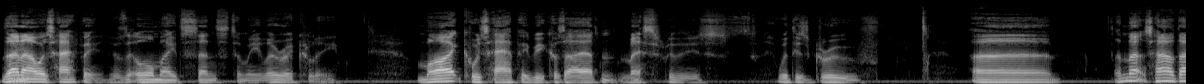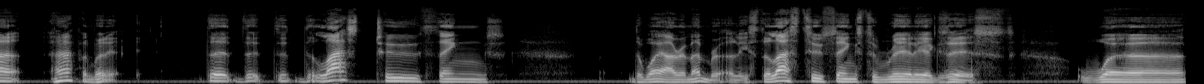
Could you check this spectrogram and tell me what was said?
Then I was happy because it all made sense to me lyrically. Mike was happy because I hadn't messed with his with his groove, um, and that's how that happened. But it, the, the the the last two things, the way I remember it at least, the last two things to really exist were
